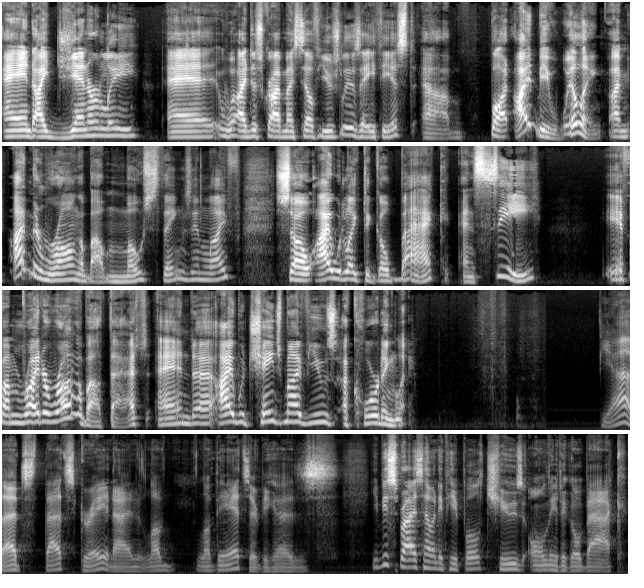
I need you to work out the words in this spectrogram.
and I generally, uh, I describe myself usually as atheist. Uh, but I'd be willing. I mean, I've been wrong about most things in life, so I would like to go back and see if I'm right or wrong about that, and uh, I would change my views accordingly. Yeah, that's that's great. I love love the answer because You'd be surprised how many people choose only to go back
